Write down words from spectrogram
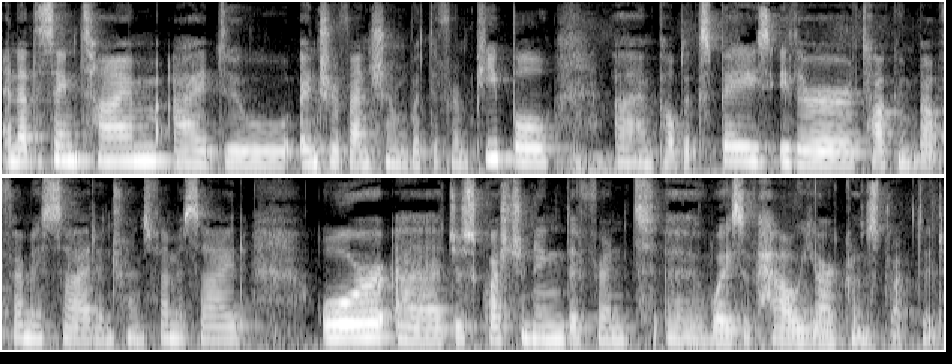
and at the same time i do intervention with different people mm-hmm. uh, in public space either talking about femicide and transfemicide or uh, just questioning different uh, ways of how we are constructed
